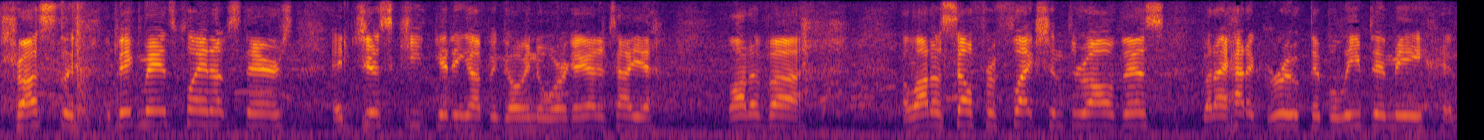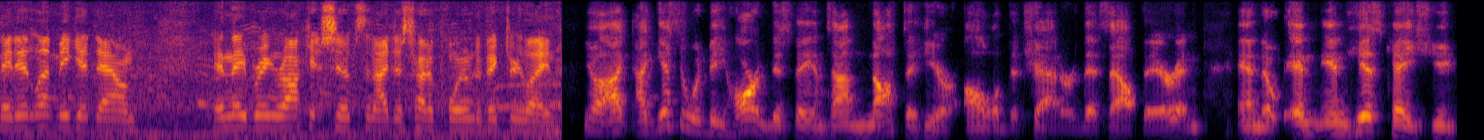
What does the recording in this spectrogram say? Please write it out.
trust the, the big man's plan upstairs, and just keep getting up and going to work. I got to tell you, a lot of uh, a lot of self reflection through all this, but I had a group that believed in me and they didn't let me get down. And they bring rocket ships, and I just try to point them to victory lane. You know, I, I guess it would be hard this day and time not to hear all of the chatter that's out there. And and uh, in, in his case, you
